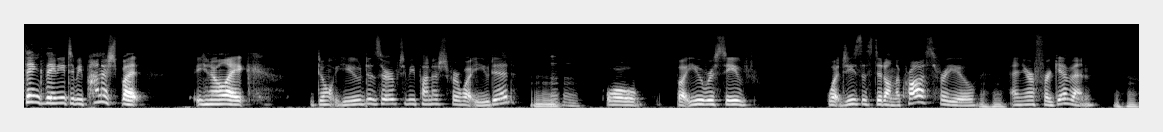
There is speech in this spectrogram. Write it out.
think they need to be punished but you know like don't you deserve to be punished for what you did Mhm. Mm-hmm. oh but you received what jesus did on the cross for you Mhm. and you're forgiven Mhm.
